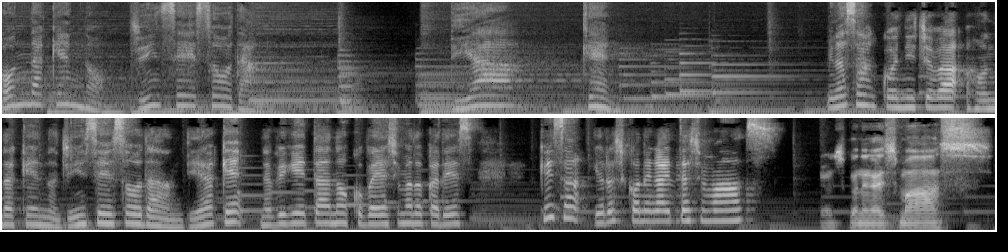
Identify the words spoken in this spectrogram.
本田健の人生相談。 Dear Ken。皆さんこんにちは。本田健の人生相談。 Dear Ken。ナビゲーターの小林まどかです。健さんよろしくお願いいたします。よろしくお願いします。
